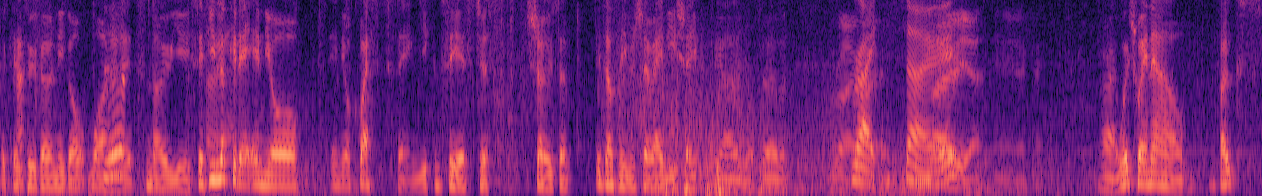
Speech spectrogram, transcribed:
because we've only got one and it's no use. If you Oh, look yeah. at it in your in your quests thing, you can see it just shows a. It doesn't even show any shape of the island whatsoever. Right. Right. So, Oh yeah. Yeah. Okay. All right, which way now, folks?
